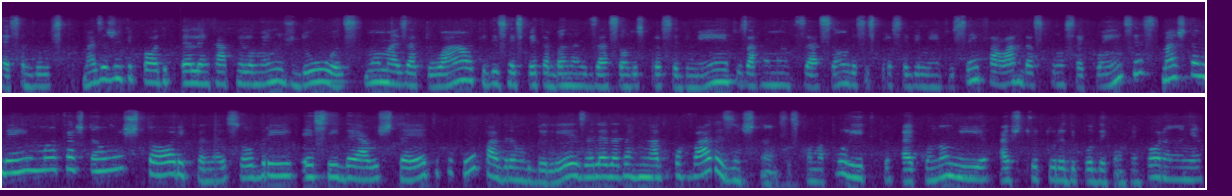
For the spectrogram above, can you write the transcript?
essa busca. Mas a gente pode elencar pelo menos duas, uma mais atual, que diz respeito à banalização dos procedimentos, à romantização desses procedimentos, sem falar das consequências, mas também uma questão histórica, né, sobre esse ideal estético. O padrão de beleza ele é determinado por várias instâncias, como a política, a economia, a estrutura de poder contemporânea.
